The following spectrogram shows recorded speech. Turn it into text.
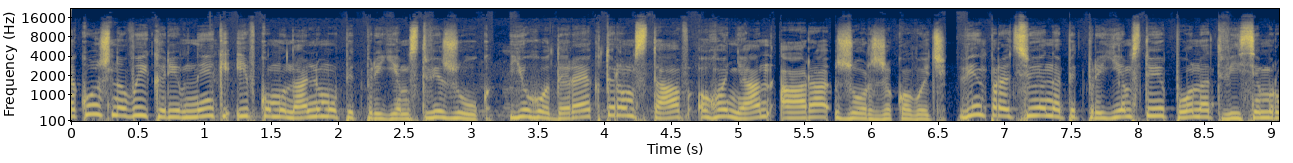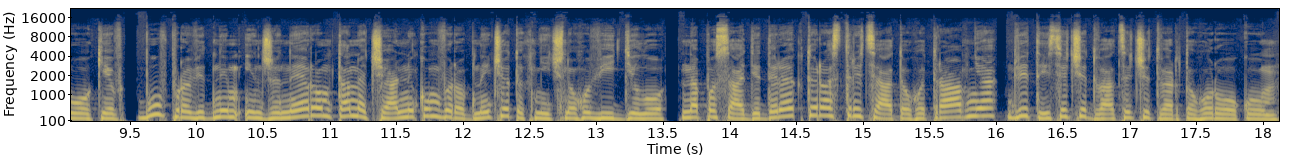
Також новий керівник і в комунальному підприємстві Жук. Його директором став Гонян Ара Жоржикович. Він працює на підприємстві понад 8 років. Був провідним інженером та начальником виробничо-технічного відділу на посаді директора з 30 травня 2024 року.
